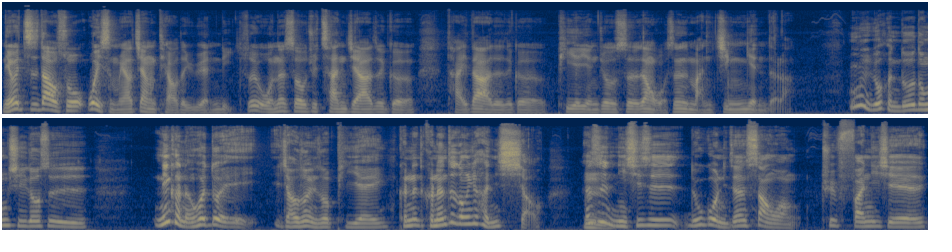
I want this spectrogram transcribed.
你会知道说为什么要这样调的原理。所以我那时候去参加这个台大的这个 PA 研究社，让我真是蛮惊艳的啦，因为有很多东西都是。你可能会对，假如说你说 P A，可能可能这东西很小，但是你其实如果你真的上网去翻一些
